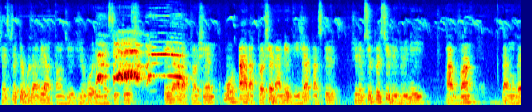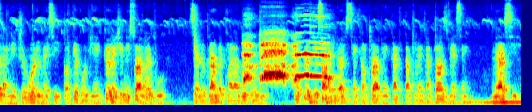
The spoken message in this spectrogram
J'espère que vous avez entendu. Je vous remercie tous. Et à la prochaine, ou à la prochaine année déjà, parce que je ne suis pas sûr de venir avant la nouvelle année. Je vous remercie. Portez-vous bien. Que les génies soient avec vous. C'est le grand Bête Marabout Bodi. Au plus 229 53 24 94 25. Merci.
